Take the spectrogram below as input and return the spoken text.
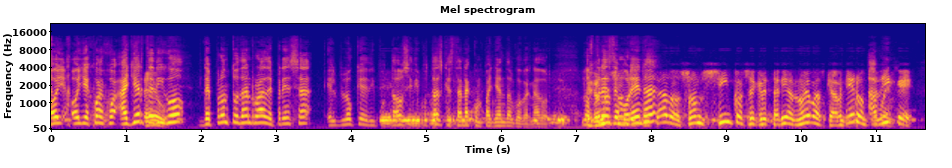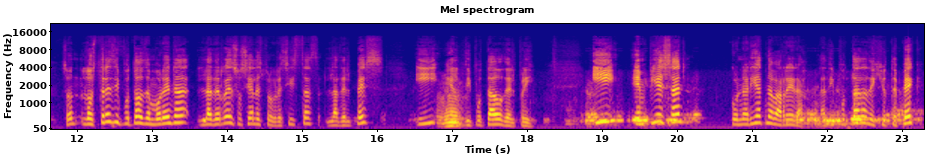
oye, oye Juanjo, ayer te digo, de pronto dan rueda de prensa el bloque de diputados y diputadas que están acompañando al gobernador. Los Pero tres no de son Morena, diputados, son cinco secretarías nuevas que abrieron, te Ah, bueno. Son los tres diputados de Morena, la de redes sociales progresistas, la del PES y el diputado del PRI. Y empiezan con Ariadna Barrera, la diputada de Jutepec,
